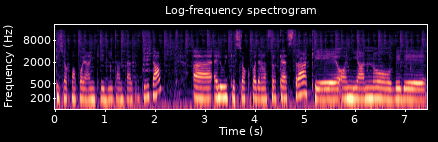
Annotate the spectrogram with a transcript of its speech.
che si occupa poi anche di tante altre attività. Eh, è lui che si occupa della nostra orchestra, che ogni anno vede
